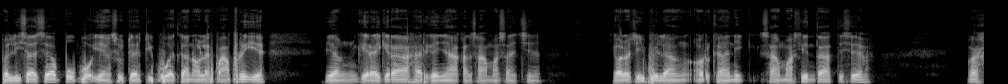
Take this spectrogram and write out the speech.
beli saja pupuk yang sudah dibuatkan oleh pabrik ya yang kira-kira harganya akan sama saja. Kalau dibilang organik sama sintetis ya, wah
